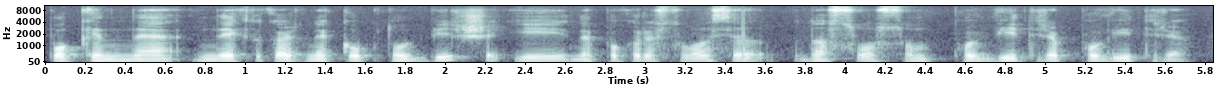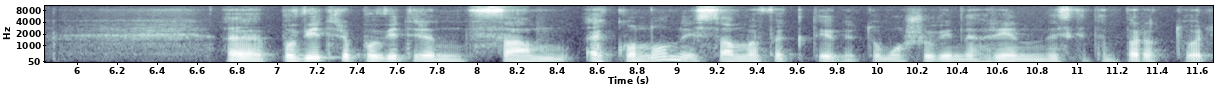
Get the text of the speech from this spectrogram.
поки не як то кажуть, не копнув більше і не покористувався насосом повітря-повітря. Е, Повітря, повітря сам економний, сам ефективний, тому що він гріє на низькій температурі.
